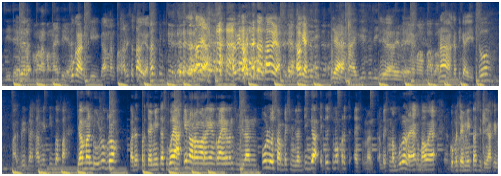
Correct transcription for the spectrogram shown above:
di daerah- daerah lapangan itu ya. Bukan di gangan pak. Anda tahu ya kan punya saya. Tapi kan Anda sudah tahu ya. Oke. Ya. Gitu di Iya, Eh, maaf, maaf, maaf. Nah, ketika itu maghrib lah kami tiba pak. Zaman dulu bro, pada percaya mitos. Gue yakin orang-orang yang kelahiran 90 sampai 93 itu semua percaya, eh 9, sampai 90 lah ya ke bawah ya. Gue percaya mitos itu yakin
